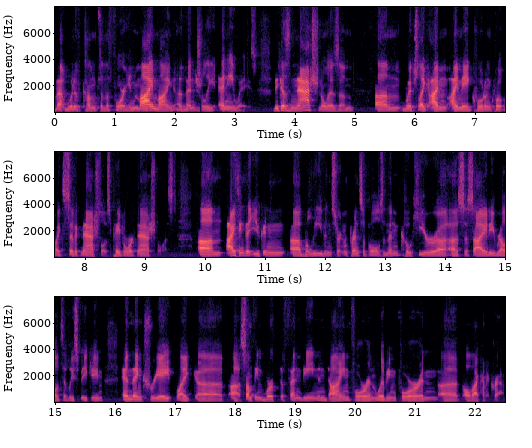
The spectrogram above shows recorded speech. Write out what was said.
that would have come to the fore, in my mind, eventually, anyways, because nationalism. Um, which like I'm I'm a quote unquote like civic nationalist, paperwork nationalist. Um, I think that you can uh, believe in certain principles and then cohere a, a society, relatively speaking, and then create like uh, uh, something worth defending and dying for and living for and uh, all that kind of crap.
